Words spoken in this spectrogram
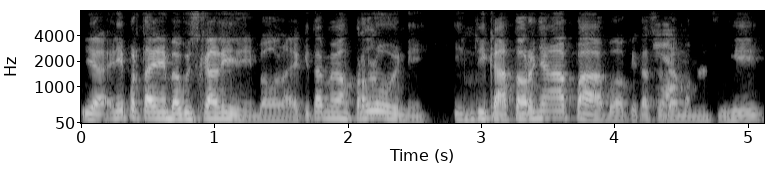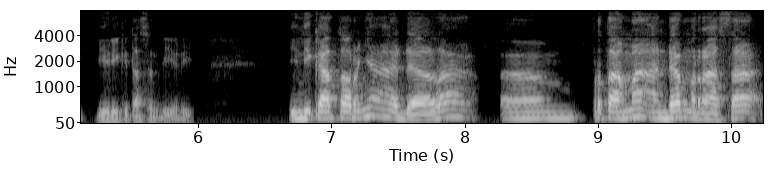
Ya, ini pertanyaan bagus sekali nih, Mbak Ola. Kita memang perlu ini. Indikatornya apa bahwa kita sudah ya. mengasihi diri kita sendiri? Indikatornya adalah um, pertama Anda merasa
